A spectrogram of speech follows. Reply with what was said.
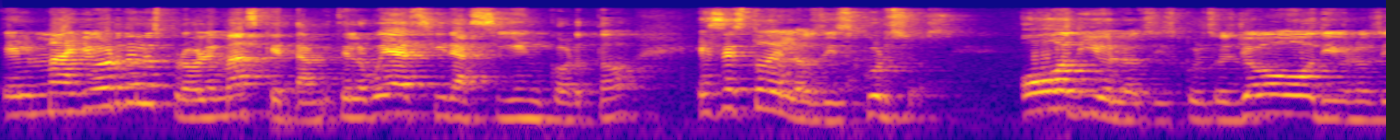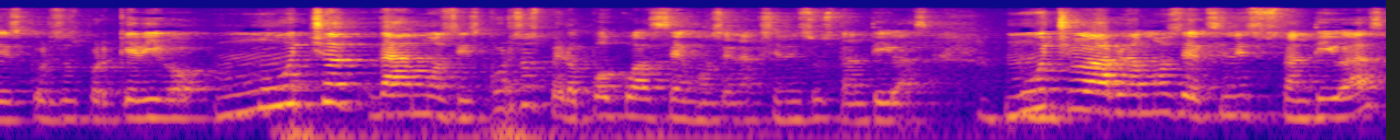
el mayor de los problemas, que te lo voy a decir así en corto, es esto de los discursos. Odio los discursos, yo odio los discursos porque digo, mucho damos discursos, pero poco hacemos en acciones sustantivas. Mucho hablamos de acciones sustantivas,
